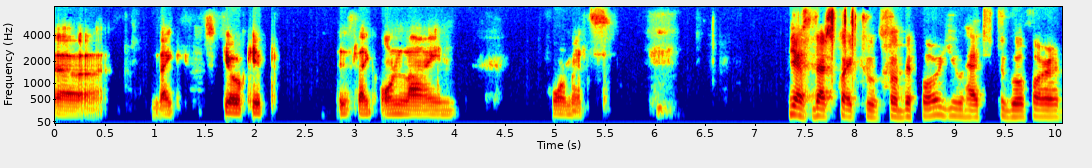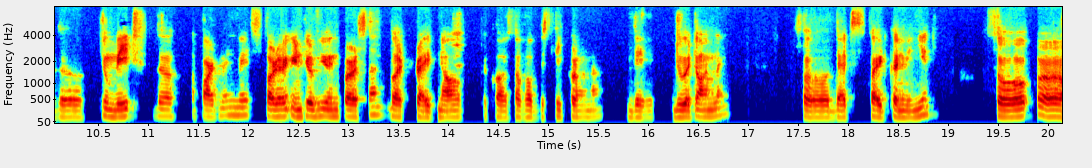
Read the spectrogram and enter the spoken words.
uh, like still keep this like online formats. Yes, that's quite true. So before you had to go for the to meet the apartment mates for an interview in person, but right now because of obviously Corona, they do it online. So that's quite convenient. So um,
